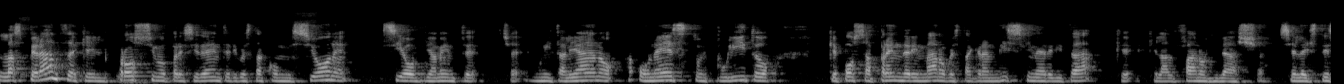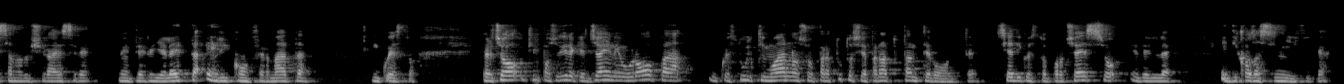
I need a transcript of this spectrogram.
la speranza è che il prossimo presidente di questa commissione sia ovviamente cioè, un italiano onesto e pulito che possa prendere in mano questa grandissima eredità che, che l'Alfano gli lascia, se lei stessa non riuscirà a essere rieletta e riconfermata in questo. Perciò ti posso dire che già in Europa in quest'ultimo anno soprattutto si è parlato tante volte, sia di questo processo e, del, e di cosa significa.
